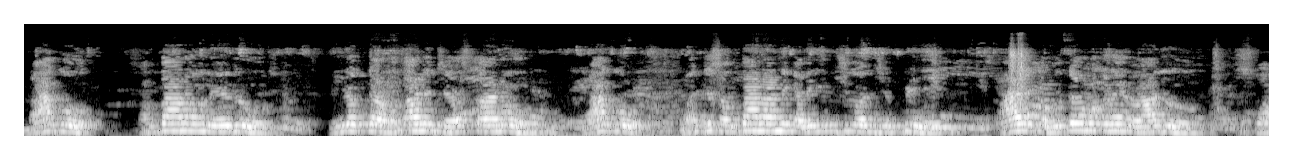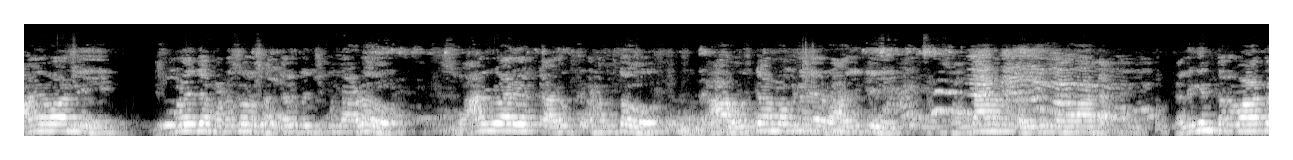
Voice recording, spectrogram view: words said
నాకు సంతానం లేదు. ఈ యొక్క వ్రతాన్ని చేస్తాను. నాకు మంచి సంతానాన్ని కలిగించు అని చెప్పి ఆ యొక్క ఉత్తముఖుడైన రాజు స్వామివారిని ఎప్పుడైతే మనసులో సంకల్పించుకున్నాడో స్వామివారి యొక్క అనుగ్రహంతో ఆ ఉల్కాముఖుడైన రాజుకి సంతానం కలిగిందనమాట కలిగిన తర్వాత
